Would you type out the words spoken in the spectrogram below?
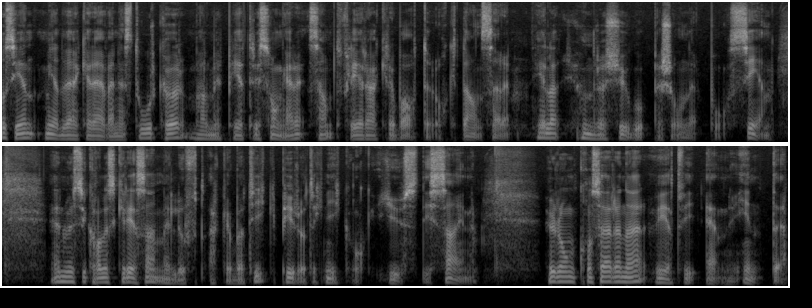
På scen medverkar även en stor kör, Malmö Petri sångare samt flera akrobater och dansare. Hela 120 personer på scen. En musikalisk resa med luftakrobatik, pyroteknik och ljusdesign. Hur lång konserten är vet vi ännu inte.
